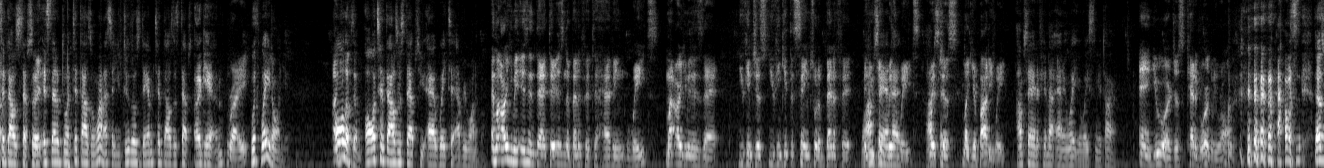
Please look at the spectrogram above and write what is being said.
10,000. ten thousand steps. So Yeah. instead of doing ten thousand one, I say you do those damn ten thousand steps again right. with weight on you. All of them, all ten thousand steps. You add weight to every one of them. And my argument isn't that there isn't a benefit to having weights. My argument is that you can just you can get the same sort of benefit Well, that I'm you saying get with that- weights I'm with saying- just like your body weight. I'm saying if you're not adding weight, you're wasting your time. And you are just categorically wrong. I was that's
